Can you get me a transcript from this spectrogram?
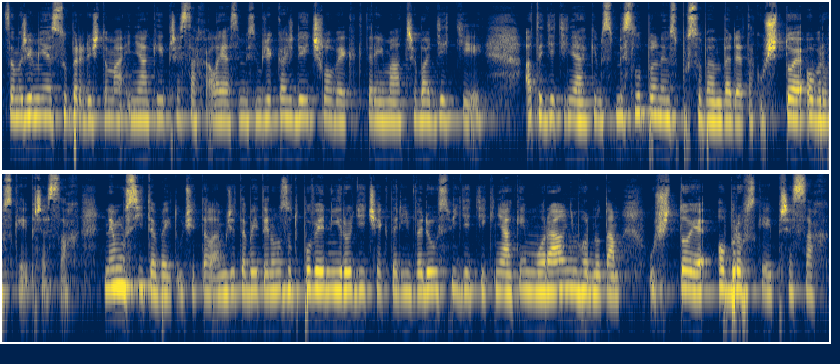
Samozřejmě je super, když to má i nějaký přesah, ale já si myslím, že každý člověk, který má třeba děti a ty děti nějakým smysluplným způsobem vede, tak už to je obrovský přesah. Nemusíte být učitelem, můžete být jenom zodpovědný rodiče, který vedou svý děti k nějakým morálním hodnotám. Už to je obrovský přesah.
